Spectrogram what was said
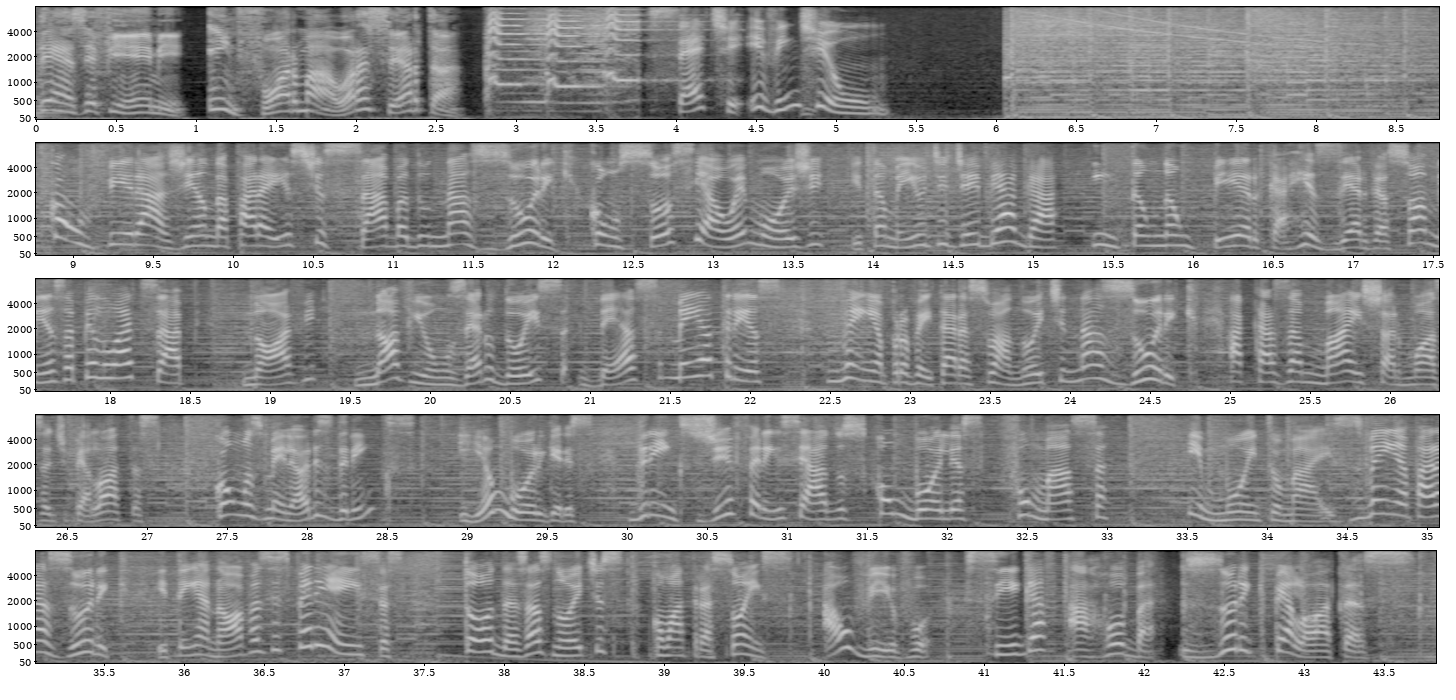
10 FM, informa a hora certa. 7 e 21. Confira a agenda para este sábado na Zurich com Social Emoji e também o DJ BH. Então não perca, reserve a sua mesa pelo WhatsApp 99102 1063. Venha aproveitar a sua noite na Zurich, a casa mais charmosa de Pelotas, com os melhores drinks e hambúrgueres. Drinks diferenciados com bolhas, fumaça e muito mais. Venha para Zurich e tenha novas experiências. Todas as noites com atrações ao vivo. Siga arroba Zurich Pelotas.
